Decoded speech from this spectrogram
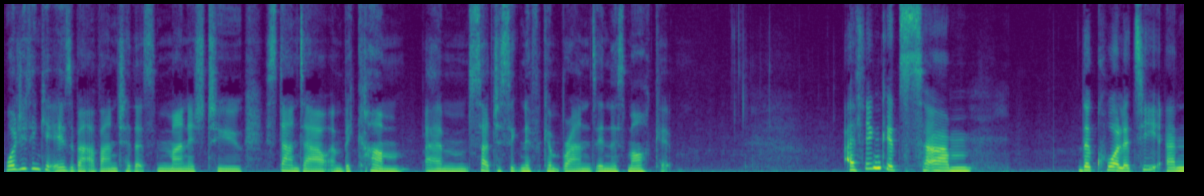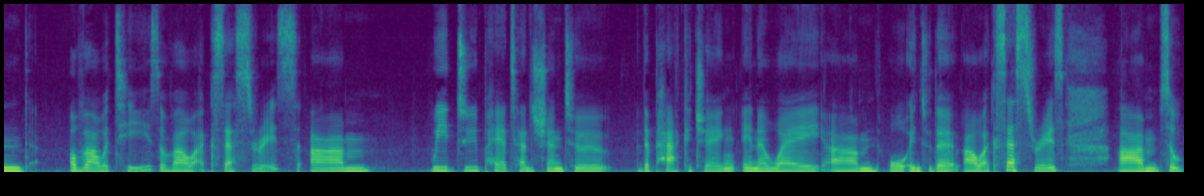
What do you think it is about Avantcha that's managed to stand out and become um, such a significant brand in this market? I think it's um, the quality and of our teas, of our accessories. Um, we do pay attention to the packaging in a way, um, or into the our accessories. Um, so,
